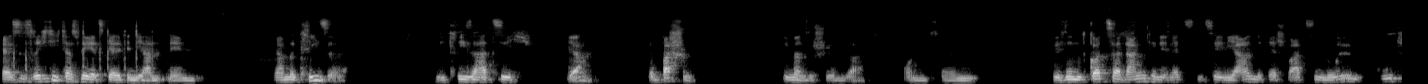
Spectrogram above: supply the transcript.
Ja, es ist richtig, dass wir jetzt Geld in die Hand nehmen. Wir haben eine Krise. Die Krise hat sich, ja, gewaschen, wie man so schön sagt. Und ähm, wir sind Gott sei Dank in den letzten zehn Jahren mit der schwarzen Null gut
